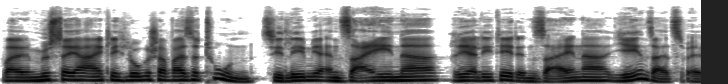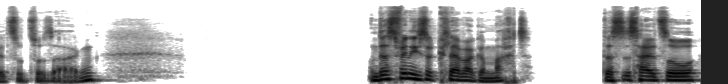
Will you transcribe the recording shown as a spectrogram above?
Weil müsste er ja eigentlich logischerweise tun. Sie leben ja in seiner Realität, in seiner Jenseitswelt sozusagen. Und das finde ich so clever gemacht. Das ist halt so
